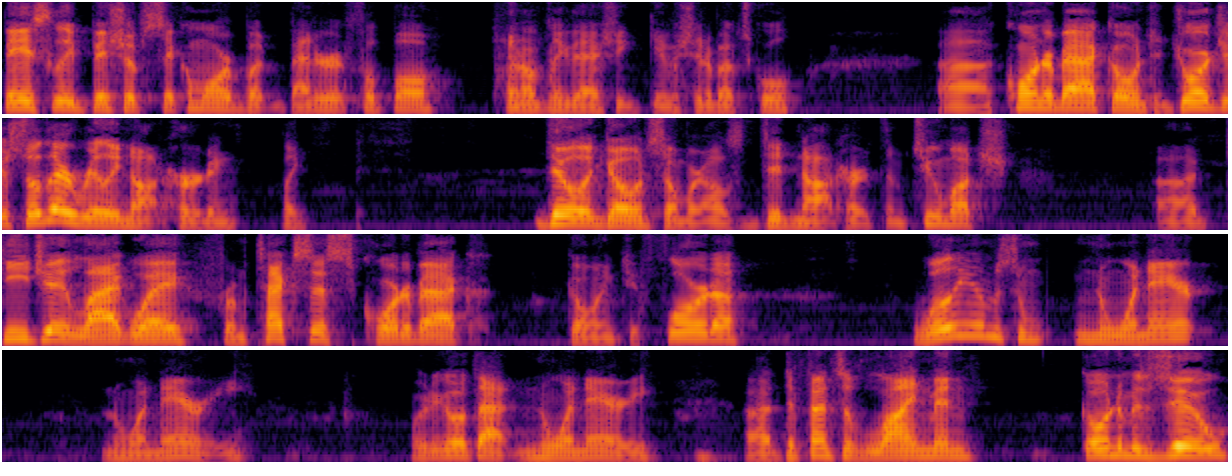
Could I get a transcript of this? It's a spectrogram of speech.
basically Bishop Sycamore, but better at football. I don't think they actually give a shit about school. Uh, cornerback going to Georgia, so they're really not hurting. Like Dylan going somewhere else did not hurt them too much. Uh, DJ Lagway from Texas, quarterback going to Florida. Williams Nwaneri, Nwaneri, we're gonna go with that. Nwaneri, uh, defensive lineman, going to Mizzou.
